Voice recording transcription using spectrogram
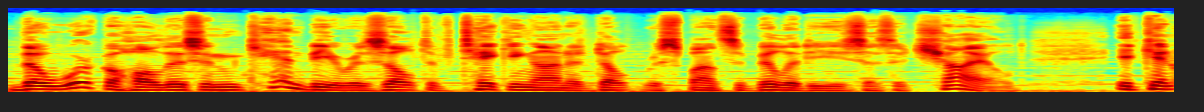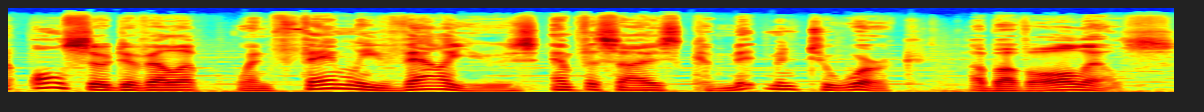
Though workaholism can be a result of taking on adult responsibilities as a child, it can also develop when family values emphasize commitment to work above all else.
